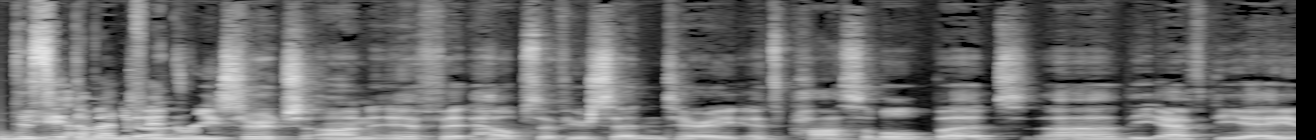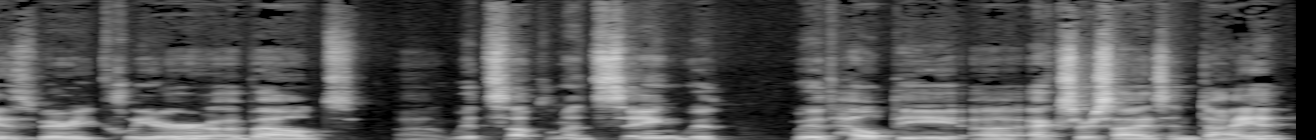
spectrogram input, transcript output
we haven't done research on if it helps if you're sedentary. It's possible, but uh, the FDA is very clear about uh, with supplements saying with with healthy uh, exercise and diet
